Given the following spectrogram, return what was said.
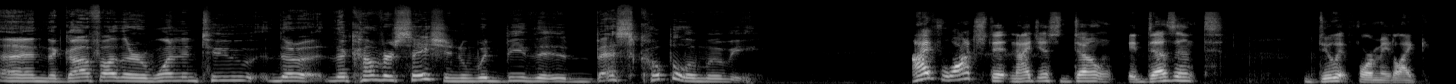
and The Godfather one and two, the the conversation would be the best Coppola movie. I've watched it and I just don't. It doesn't do it for me like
